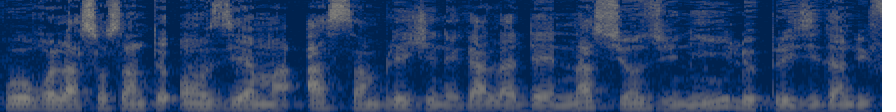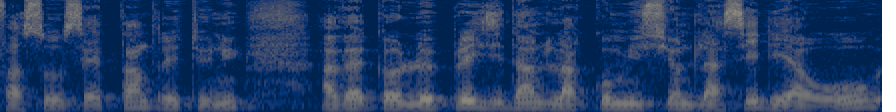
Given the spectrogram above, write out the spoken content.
pour la 71e Assemblée générale des Nations unies, le président du FASO s'est entretenu avec le président de la commission de la CDAO.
